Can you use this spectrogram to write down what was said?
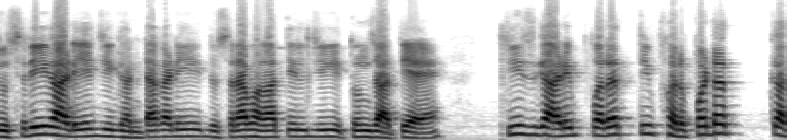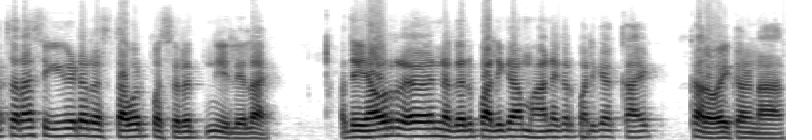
दुसरी गाडी जी घंटा गाडी दुसऱ्या भागातील जी इथून जाते आहे तीच गाडी परत ती फरफटत कचरा सगळीकडे रस्त्यावर पसरत नेलेला आहे. आता ह्यावर नगरपालिका महानगरपालिका काय कारवाई करणार?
